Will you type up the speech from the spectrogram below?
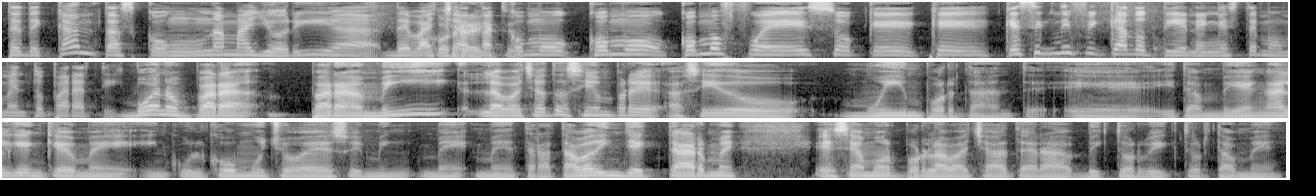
te decantas con una mayoría de bachata. Correcto. ¿Cómo, cómo, ¿Cómo fue eso? ¿Qué, qué, ¿Qué significado tiene en este momento para ti? Bueno, para, para mí la bachata siempre ha sido muy importante eh, y también alguien que me inculcó mucho eso y me, me- me trataba de inyectarme ese amor por la bachata era Víctor Víctor también.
